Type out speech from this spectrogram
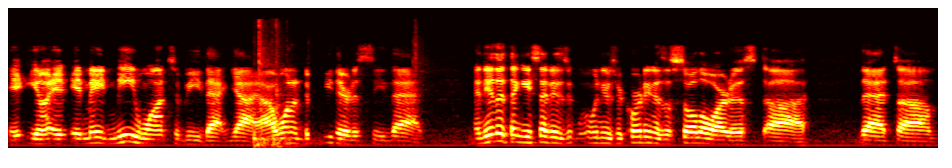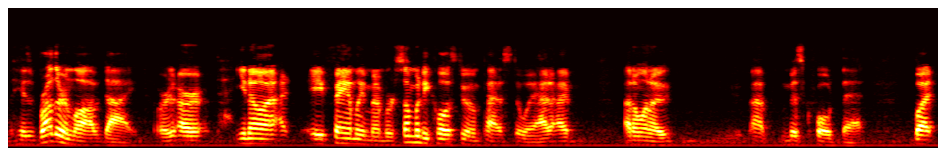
It, you know, it, it made me want to be that guy. I wanted to be there to see that. And the other thing he said is when he was recording as a solo artist, uh, that um, his brother-in-law died, or, or you know, a, a family member, somebody close to him passed away. I, I, I don't want to uh, misquote that, but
